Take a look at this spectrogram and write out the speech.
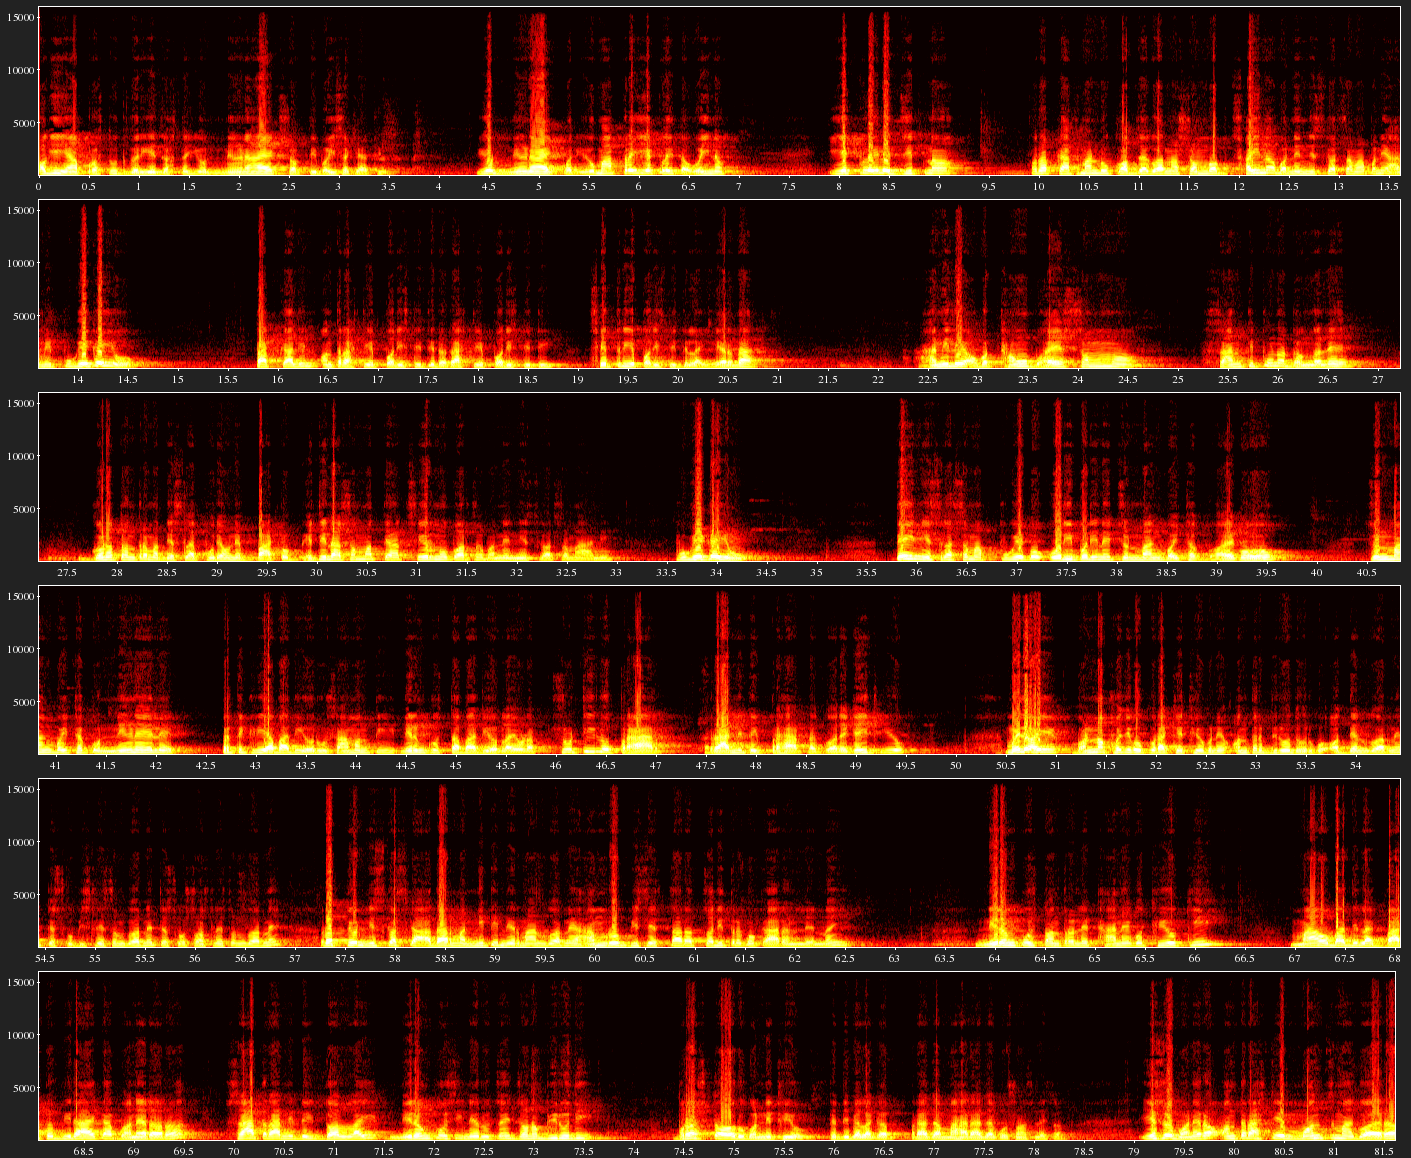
अघि यहाँ प्रस्तुत गरिए जस्तै यो निर्णायक शक्ति भइसकेका थियो। यो निर्णायक पनि यो मात्रै एक्लै त होइन। एक्लैले जित्न र काठमाडौँ कब्जा गर्न सम्भव छैन भन्ने निष्कर्षमा पनि हामी पुगेकै हो। तात्कालीन अन्तर्राष्ट्रिय परिस्थिति र राष्ट्रिय परिस्थिति क्षेत्रीय परिस्थितिलाई हेर्दा हामीले अब ठाउँ भएसम्म शान्तिपूर्ण ढङ्गले गणतन्त्रमा देशलाई पुर्याउने बाटो भेटिँदासम्म त्यहाँ छिर्नुपर्छ भन्ने निष्कर्षमा हामी पुगेकै हौँ। त्यही निष्कर्षमा पुगेको वरिपरि नै चुनबाङ बैठक भएको हो। चुनमाङ बैठकको निर्णयले प्रतिक्रियावादीहरू सामन्ती निरङ्कुशतावादीहरूलाई एउटा चोटिलो प्रहार राजनीतिक प्रहार त गरेकै थियो। मैले अहिले भन्न खोजेको कुरा के थियो भने अन्तर्विरोधहरूको अध्ययन गर्ने त्यसको विश्लेषण गर्ने त्यसको संश्लेषण गर्ने र त्यो निष्कर्षका आधारमा नीति निर्माण गर्ने हाम्रो विशेषता र चरित्रको कारणले नै निरङ्कुश तन्त्रले ठानेको थियो कि माओवादीलाई बाटो बिराएका भनेर र सात राजनीतिक दललाई निरङ्कुश यिनीहरू चाहिँ जनविरोधी भ्रष्टहरू भन्ने थियो त्यति बेलाका राजा महाराजाको संश्लेषण। यसो भनेर अन्तर्राष्ट्रिय मञ्चमा गएर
